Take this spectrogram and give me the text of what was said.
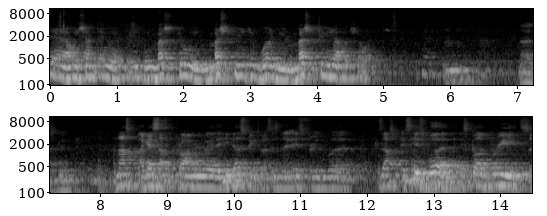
you know, it's something we, we must do. We must read the Word. We must feed our souls. Mm. No, that's good. And that's, I guess that's the primary way that he does speak to us, isn't it? Is through the word. Because that's it's his word. It's God breathed. So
